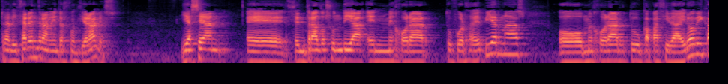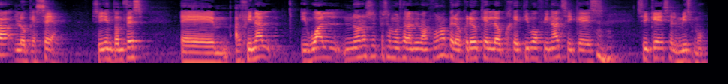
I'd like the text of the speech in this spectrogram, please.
realizar entrenamientos funcionales, ya sean eh, centrados un día en mejorar tu fuerza de piernas o mejorar tu capacidad aeróbica, lo que sea. ¿sí? Entonces, eh, al final, igual no nos expresamos de la misma forma, pero creo que el objetivo final sí que es, sí que es el mismo.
